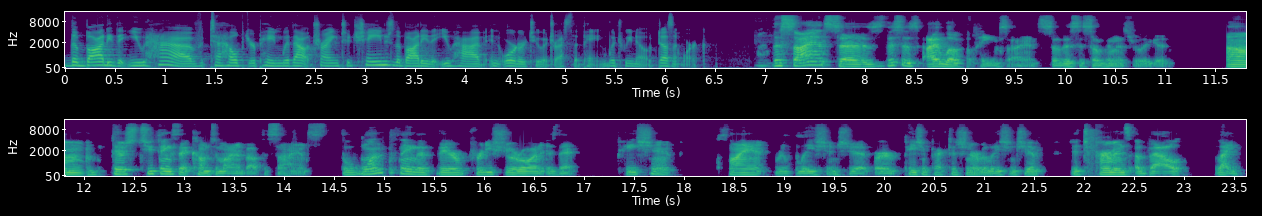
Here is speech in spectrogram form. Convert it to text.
the body that you have to help your pain without trying to change the body that you have in order to address the pain which we know doesn't work? The science says this is i love pain science so this is something that's really good um, there's two things that come to mind about the science. The one thing that they're pretty sure on is that patient client relationship or patient practitioner relationship determines about like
